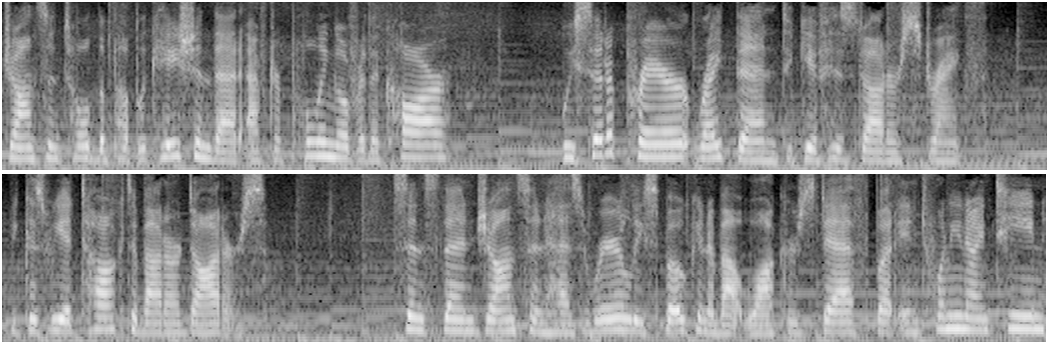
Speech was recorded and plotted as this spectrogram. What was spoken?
Johnson told the publication that after pulling over the car, we said a prayer right then to give his daughter strength, because we had talked about our daughters. Since then, Johnson has rarely spoken about Walker's death, but in 2019,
